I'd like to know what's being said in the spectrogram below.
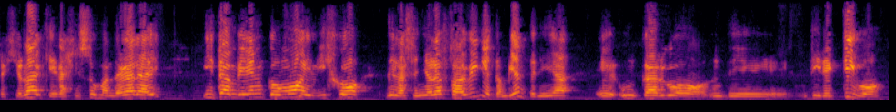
regional, que era Jesús Mandagaray, y también como el hijo de la señora Fabi, que también tenía eh, un cargo de directivo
